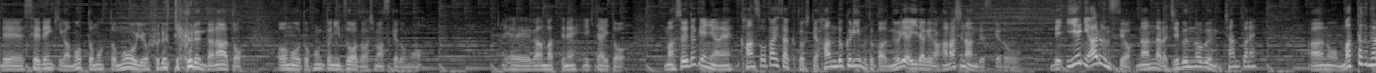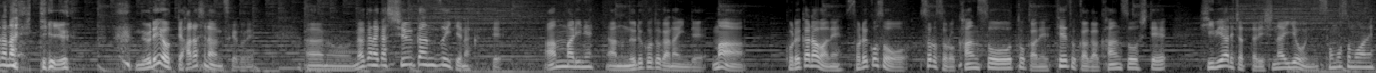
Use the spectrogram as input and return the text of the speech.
で静電気がもっともっと猛威を振るってくるんだなと思うと本当にゾワゾワしますけども、えー頑張ってねいきたいと。まあそういう時にはね乾燥対策としてハンドクリームとか塗りゃいいだけの話なんですけどで家にあるんですよ。なんなら自分の分ちゃんとねあの全く塗らないっていう塗れよって話なんですけどね。あのなかなか習慣づいてなくてあんまりねあの塗ることがないんでまあこれからはねそれこそそろそろ乾燥とかね手とかが乾燥してひび割れちゃったりしないようにそもそもはね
